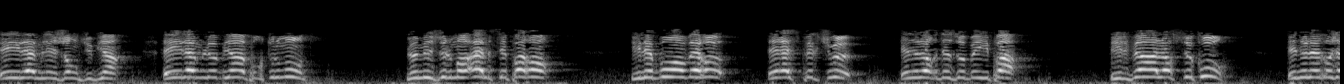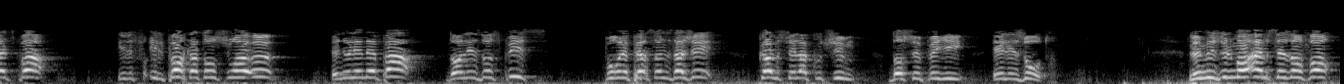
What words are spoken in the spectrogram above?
et il aime les gens du bien et il aime le bien pour tout le monde. Le musulman aime ses parents, il est bon envers eux et respectueux et ne leur désobéit pas. Il vient à leur secours et ne les rejette pas. Il, porte attention à eux et ne les met pas dans les hospices pour les personnes âgées, comme c'est la coutume dans ce pays et les autres. Le musulman aime ses enfants,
